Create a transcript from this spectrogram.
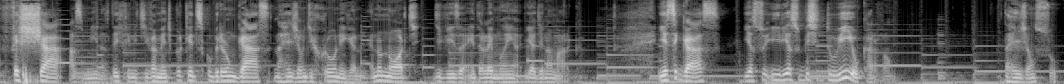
fechar as minas definitivamente porque descobriram gás na região de Groningen, é no norte, divisa entre a Alemanha e a Dinamarca. E esse gás ia, iria substituir o carvão da região sul.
